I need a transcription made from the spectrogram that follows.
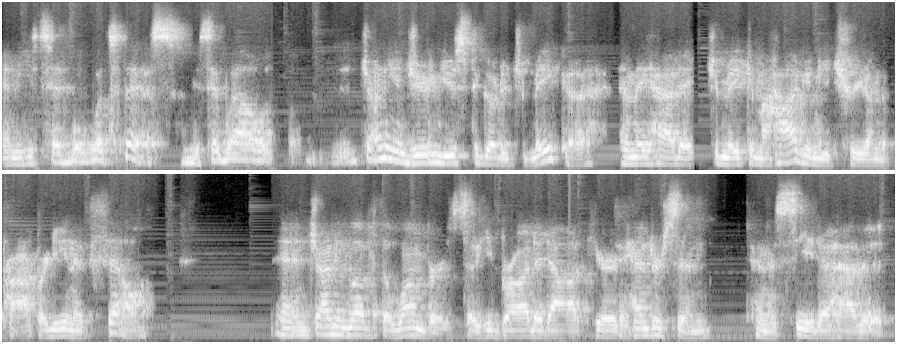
And he said, Well, what's this? And he said, Well, Johnny and June used to go to Jamaica and they had a Jamaican mahogany tree on the property and it fell. And Johnny loved the lumber. So he brought it out here to Henderson, Tennessee to have it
